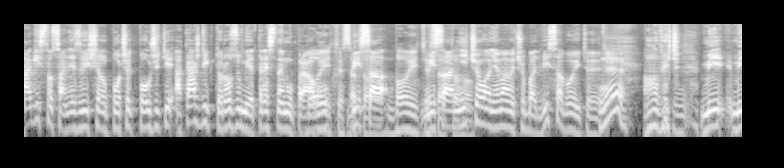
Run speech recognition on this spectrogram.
takisto sa nezvýšil počet použití a každý, kto rozumie trestnému právu, Bojíte sa by toho, sa, bojíte my sa sa toho. ničoho nemáme čo bať. Vy sa bojíte. Nie. Ale veď my, my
